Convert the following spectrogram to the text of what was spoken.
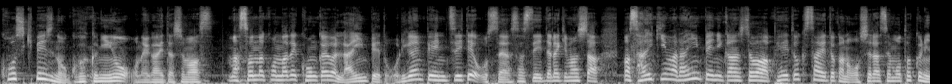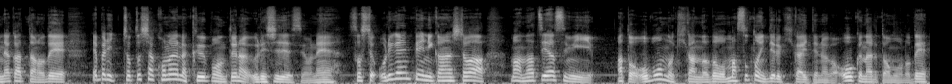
公式ページのご確認をお願いいたします。まあそんなこんなで今回は LINEPay と折り紙 Pay についてお伝えさせていただきました。まあ最近は LINEPay に関しては、ペイ特裁とかのお知らせも特になかったので、やっぱりちょっとしたこのようなクーポンというのは嬉しいですよね。そして折り紙ペイに関しては、まあ夏休み、あとお盆の期間など、まあ外に出る機会っていうのが多くなると思うので、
